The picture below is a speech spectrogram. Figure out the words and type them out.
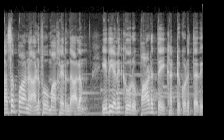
கசப்பான அனுபவமாக இருந்தாலும் இது எனக்கு ஒரு பாடத்தை கற்றுக் கொடுத்தது.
